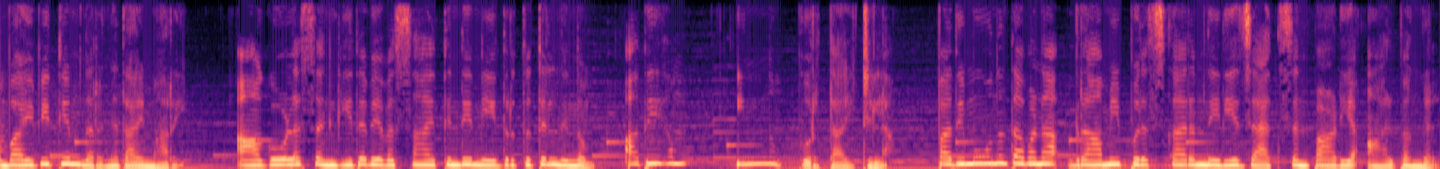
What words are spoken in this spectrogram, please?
വൈവിധ്യം നിറഞ്ഞതായി മാറി. ആഗോള സംഗീത വ്യവസായത്തിന്റെ നേതൃത്വത്തിൽ നിന്നും അദ്ദേഹം ഇന്നും പുറത്തായിട്ടില്ല. പതിമൂന്ന് തവണ ഗ്രാമി പുരസ്കാരം നേടിയ ജാക്സൺ പാടിയ ആൽബങ്ങൾ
